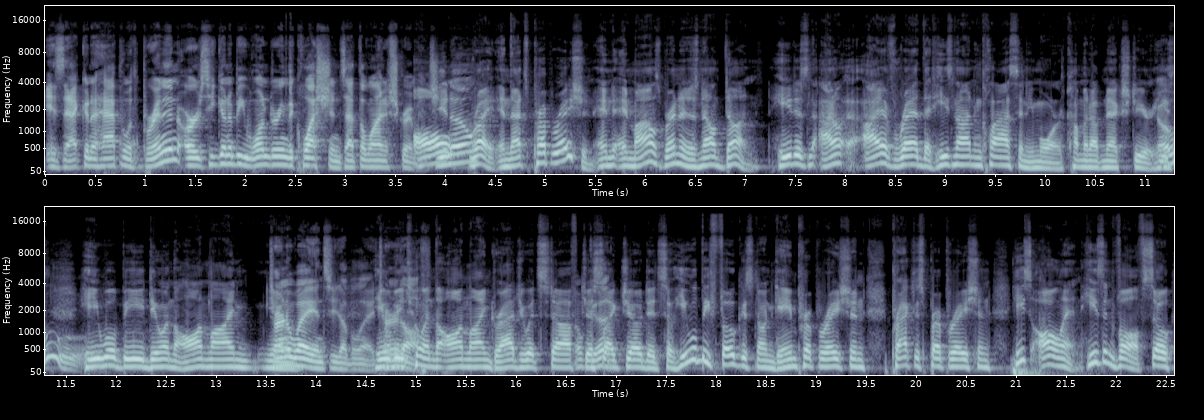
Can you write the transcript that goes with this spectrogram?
Is that going to happen with Brennan, or is he going to be wondering the questions at the line of scrimmage? All, you know, right? And that's preparation. And and Myles Brennan is now done. He does. I don't. I have read that he's not in class anymore. Coming up next year, he's, oh. he will be doing the online. Turn know, away NCAA. He will be doing the online graduate stuff, oh, just good. like Joe did. So he will be focused on game preparation, practice preparation. He's all in. He's involved. So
